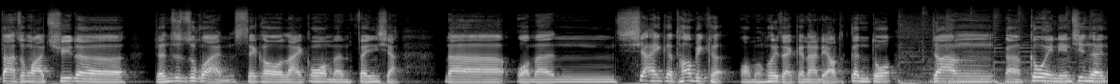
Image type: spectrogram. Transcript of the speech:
大中华区的。人资主管 Seiko 来跟我们分享，那我们下一个 topic 我们会再跟他聊得更多，让啊各位年轻人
